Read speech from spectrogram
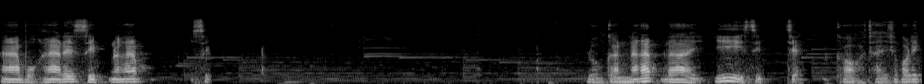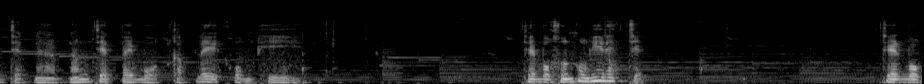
5บวก5ได้ 10 นะครับ 10 รวมกันนะครับได้ 27 ก็ใช้เฉพาะเลข 7 นะครับนำ7 ไปบวกกับเลขคงที่ 7 บวก 0 คงที่ได้ 7 7 บวก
